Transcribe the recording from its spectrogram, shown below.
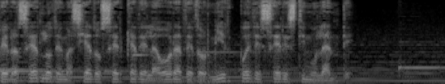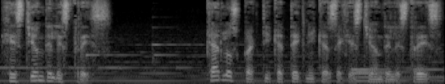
pero hacerlo demasiado cerca de la hora de dormir puede ser estimulante. Gestión del estrés. Carlos practica técnicas de gestión del estrés,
